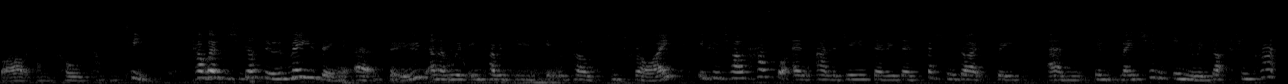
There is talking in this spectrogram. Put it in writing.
bar a cold cup of tea. However, she does do an amazing uh, food, and I would encourage you to get your child to try. If your child has got allergies, there is a special dietary um, information in your induction pack,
